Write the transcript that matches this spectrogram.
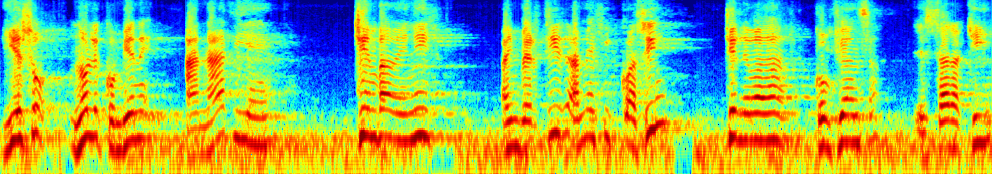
Y eso no le conviene a nadie. ¿Quién va a venir a invertir a México así? ¿Quién le va a dar confianza estar aquí?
